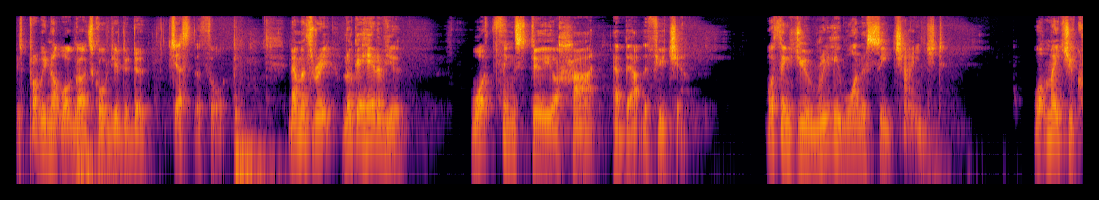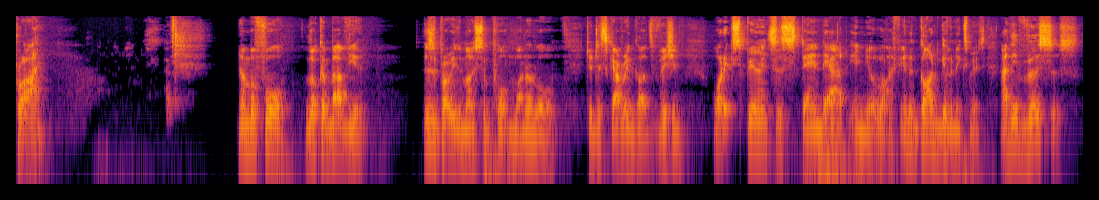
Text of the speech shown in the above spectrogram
it's probably not what God's called you to do. Just a thought. Number three, look ahead of you. What things stir your heart about the future? What things do you really want to see changed? What makes you cry? Number four, look above you. This is probably the most important one of all to discovering God's vision. What experiences stand out in your life? In a God given experience. Are there verses?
